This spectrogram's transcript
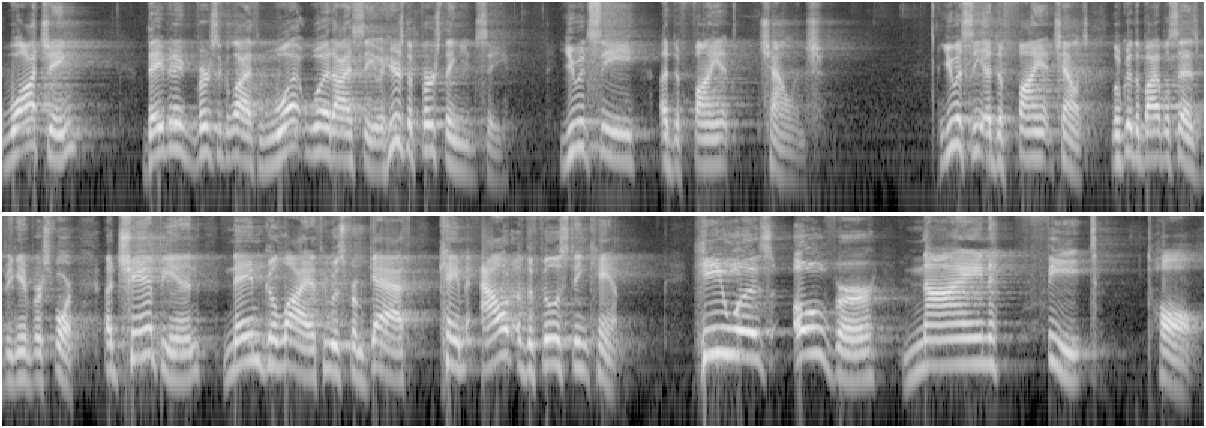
watching David versus Goliath, what would I see? Well, here's the first thing you'd see you would see a defiant challenge. you would see a defiant challenge. Look what the Bible says, beginning verse 4. A champion named Goliath, who was from Gath, came out of the Philistine camp. He was over nine feet tall.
